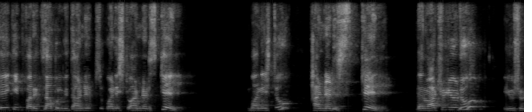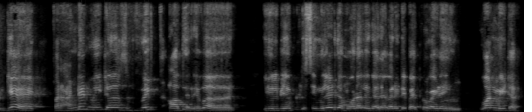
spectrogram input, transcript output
take it, for example, with 100, 1 is to 100 scale. 1 is to 100 scale. Then what should you do? You should get for 100 meters width of the river, you will be able to simulate the model in the laboratory by providing 1 meter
